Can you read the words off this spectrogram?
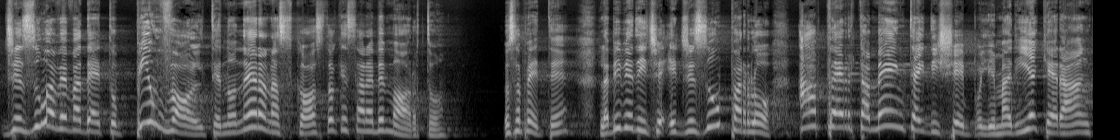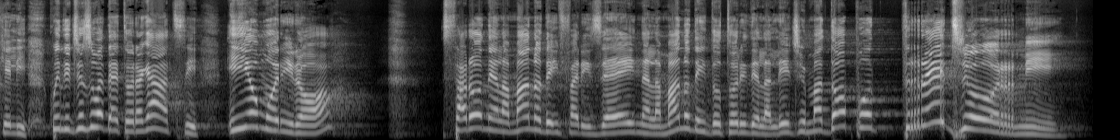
Gesù aveva detto più volte, non era nascosto, che sarebbe morto. Lo sapete? La Bibbia dice e Gesù parlò apertamente ai discepoli e Maria che era anche lì. Quindi Gesù ha detto ragazzi, io morirò, sarò nella mano dei farisei, nella mano dei dottori della legge, ma dopo tre giorni,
